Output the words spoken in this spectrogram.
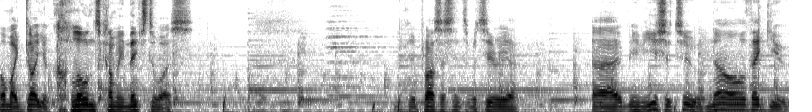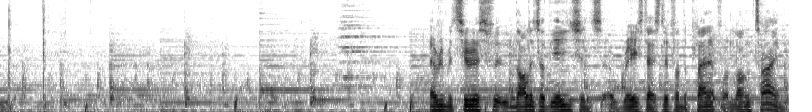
Oh my god, your clone's coming next to us. Okay, process into materia. Uh, maybe you should too. No, thank you. Every materialist the knowledge of the ancients, a race that's lived on the planet for a long time.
